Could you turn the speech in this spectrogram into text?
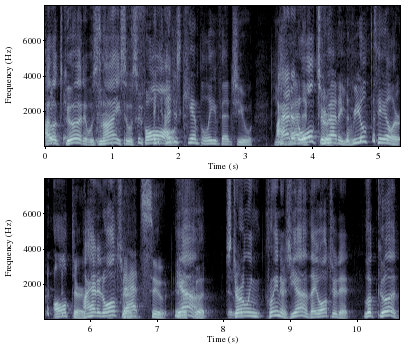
I looked good. It was nice. It was fall. I just can't believe that you. you I had it a- altered. you had a real tailor alter. I had it altered. That suit. yeah, good. Sterling Cleaners. Yeah, they altered it. Looked good.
